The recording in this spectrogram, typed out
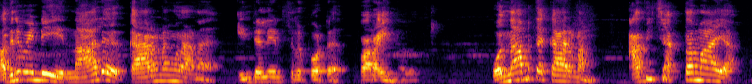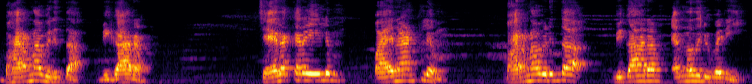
അതിനുവേണ്ടി നാല് കാരണങ്ങളാണ് ഇന്റലിജൻസ് റിപ്പോർട്ട് പറയുന്നത്. ഒന്നാമത്തെ കാരണം അതിശക്തമായ ഭരണവിരുദ്ധ വികാരം. ചേലക്കരയിലും വയനാട്ടിലും ഭരണവിരുദ്ധ വികാരം എന്നതിലുപരി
